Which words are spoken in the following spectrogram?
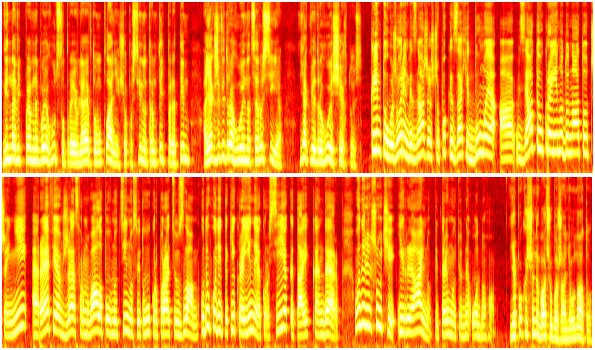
Він навіть певне боягудство проявляє в тому плані, що постійно тремтить перед тим, а як же відреагує на це Росія? Як відреагує ще хтось? Крім того, Жорін відзначив, що поки Захід думає, а взяти Україну до НАТО чи ні, Ерефія вже сформувала повноцінну світову корпорацію зла, куди входять такі країни, як Росія, Китай, КНДР. Вони рішучі і реально підтримують одне одного. Я поки що не бачу бажання у НАТО.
